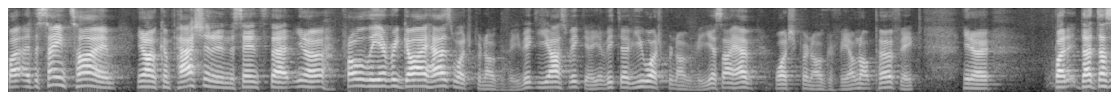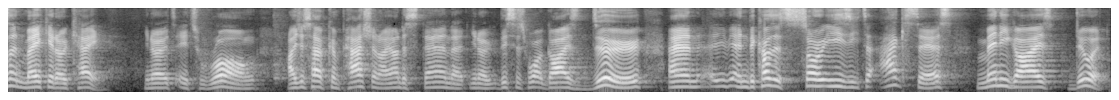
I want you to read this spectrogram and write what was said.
But at the same time, you know, I'm compassionate in the sense that, you know, probably every guy has watched pornography. Victor, you asked Victor, Victor, have you watched pornography? Yes, I have watched pornography. I'm not perfect, you know, but that doesn't make it okay. You know, it's, it's wrong. I just have compassion. I understand that, you know, this is what guys do. And, and because it's so easy to access, many guys do it.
